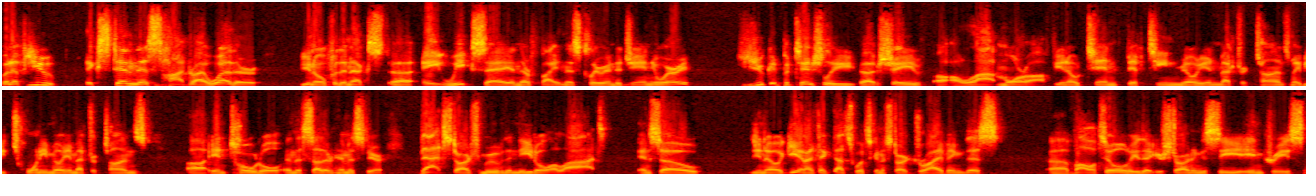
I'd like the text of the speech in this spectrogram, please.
But if you extend this hot, dry weather, you know, for the next uh, eight weeks, say, and they're fighting this clear into January, you could potentially uh, shave a, a, lot more off, you know, 10, 15 million metric tons, maybe 20 million metric tons uh, in total in the southern hemisphere. That starts moving the needle a lot. And so, you know, again, I think that's what's going to start driving this uh, volatility that you're starting to see increase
